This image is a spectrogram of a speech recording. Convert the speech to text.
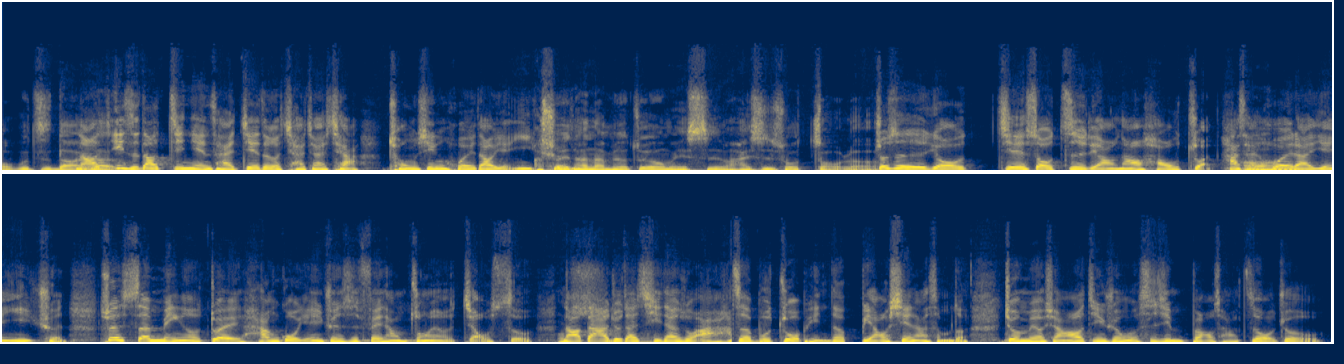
我不知道，然后一直到今年才接这个恰恰恰，重新回到演艺圈。所以她男朋友最后没事吗？还是说走了？就是有接受治疗，然后好转，她才回来演艺圈。所以申敏儿对韩国演艺圈是非常重要的角色。然后大家就在期待说啊，这部作品的表现啊什么的，就没有想到金宣我事情爆发之后就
